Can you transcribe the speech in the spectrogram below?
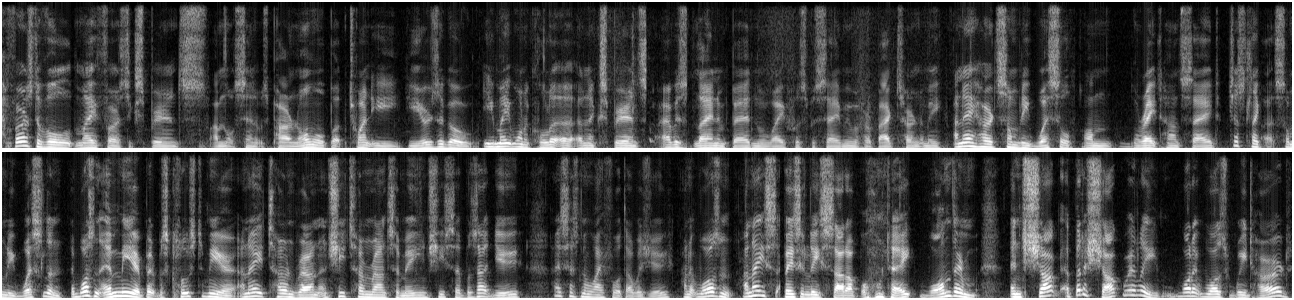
first of all, my first experience, I'm not saying it was paranormal, but 20 years ago, you might want to call it a, an experience. I was lying in bed and my wife was beside me with her back turned to me, and I heard somebody whistle on the right hand side, just like uh, somebody whistling. It wasn't in my ear, but it was close to my ear, and I turned round and she turned round to me and she said, Was that you? I says, No, I thought that was you. And it wasn't. And I basically sat up all night wondering, in shock, a bit of shock really, what it was we'd heard.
